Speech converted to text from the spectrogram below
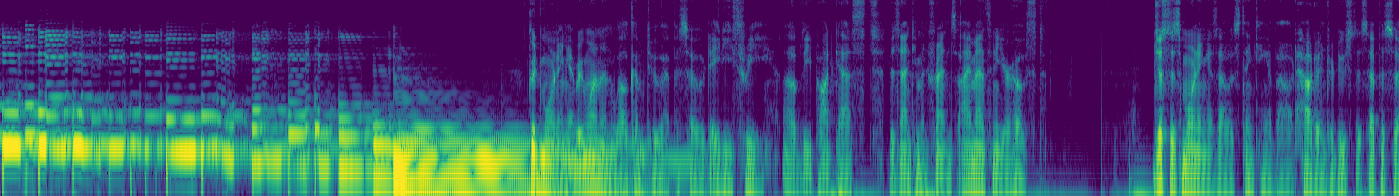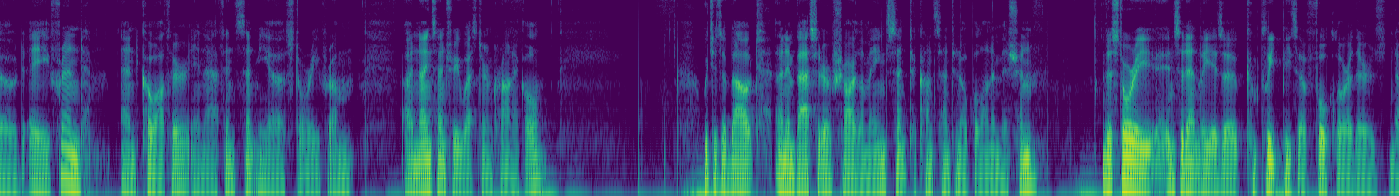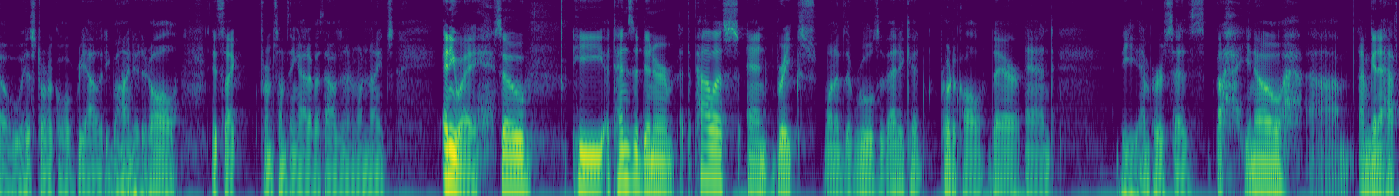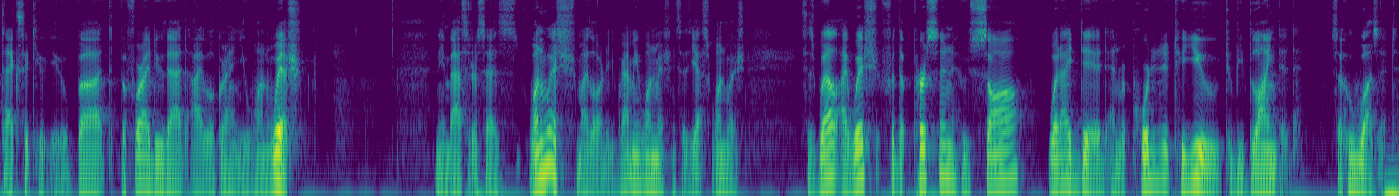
Good morning, everyone, and welcome to episode 83 of the podcast Byzantium and Friends. I'm Anthony, your host. Just this morning, as I was thinking about how to introduce this episode, a friend and co author in Athens sent me a story from a 9th century Western chronicle, which is about an ambassador of Charlemagne sent to Constantinople on a mission the story, incidentally, is a complete piece of folklore. There's no historical reality behind it at all. It's like from something out of A Thousand and One Nights. Anyway, so he attends the dinner at the palace and breaks one of the rules of etiquette protocol there. And the emperor says, ah, You know, um, I'm going to have to execute you. But before I do that, I will grant you one wish. And the ambassador says, One wish, my lord. You grant me one wish. He says, Yes, one wish. He says, Well, I wish for the person who saw what I did and reported it to you to be blinded. So who was it?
